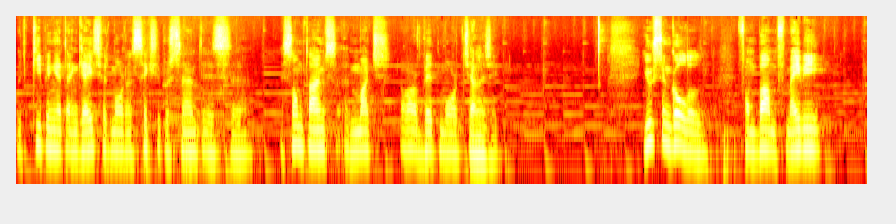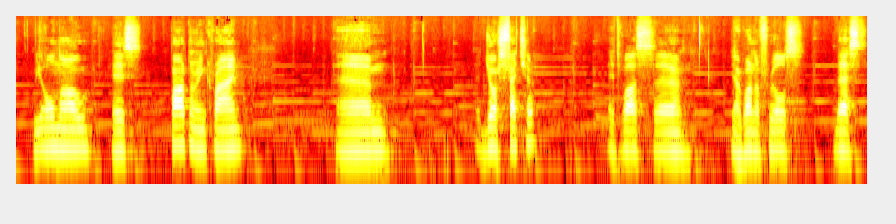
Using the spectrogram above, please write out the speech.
but keeping it engaged with more than 60% is, uh, is sometimes much or a bit more challenging. Houston Golden from BAMF, maybe we all know his partner in crime. Um, George Thatcher. It was uh, yeah, one of Roll's best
